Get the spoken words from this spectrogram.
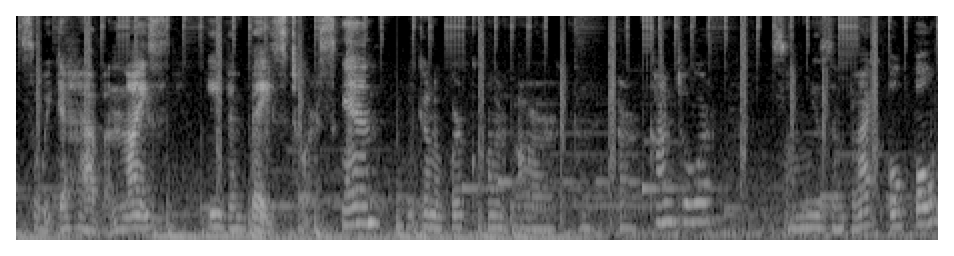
so we can have a nice even base to our skin. We're gonna work on our contour. So I'm using black opal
